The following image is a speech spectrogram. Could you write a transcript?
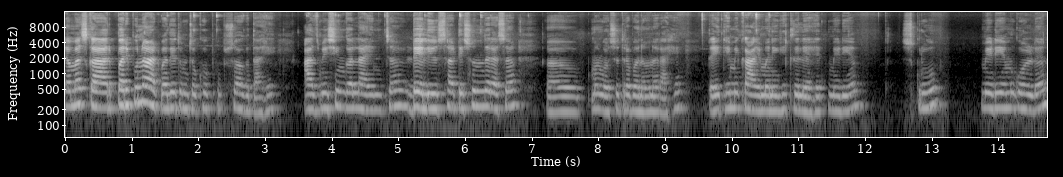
नमस्कार परिपूर्ण आर्टमध्ये तुमचं खूप खूप स्वागत आहे. आज मी सिंगल लाईनचं डेली यूजसाठी सुंदर असं मंगळसूत्र बनवणार आहे. तर इथे मी काळे मणी घेतलेले आहेत मीडियम स्क्रू मीडियम गोल्डन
